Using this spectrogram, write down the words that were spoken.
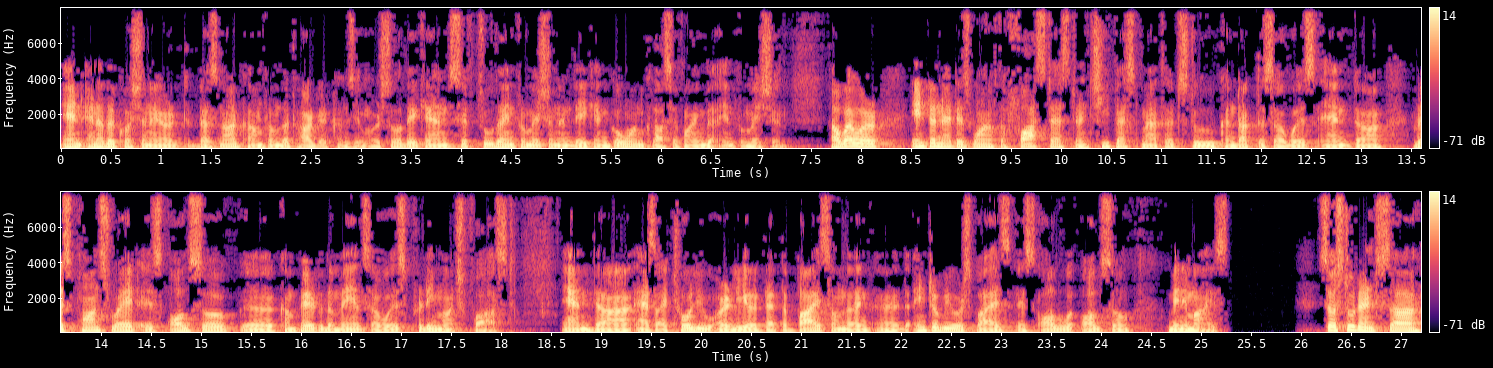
and another questionnaire does not come from the target consumer. So they can sift through the information and they can go on classifying the information. However, internet is one of the fastest and cheapest methods to conduct the service and uh, response rate is also, uh, compared to the mail service, pretty much fast. And uh, as I told you earlier, that the bias on the, uh, the interviewer's bias is also minimized. So students, uh,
